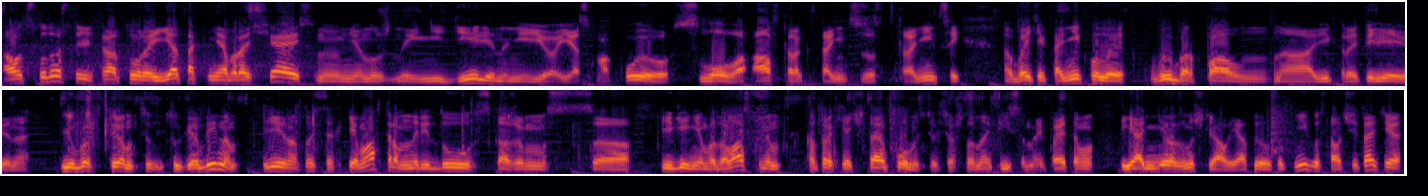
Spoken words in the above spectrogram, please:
А вот с художественной литературой я так не обращаюсь, но мне нужны недели на нее, я смакую слово автора страницу за страницей. В эти каникулы выбор пал на Виктора Пелевина любовь к трем Цукербринам. Ленин относится к тем авторам, наряду, скажем, с э, Евгением Водолазкиным, которых я читаю полностью, все, что написано. И поэтому я не размышлял. Я открыл эту книгу, стал читать ее.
